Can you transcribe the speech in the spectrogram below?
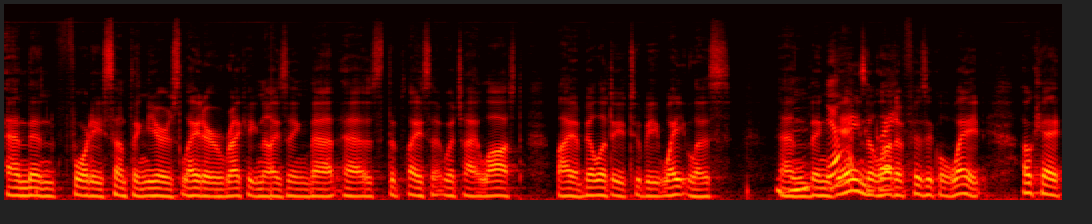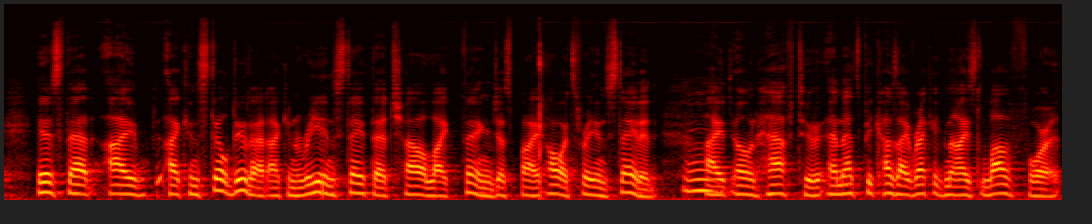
and then 40 something years later, recognizing that as the place at which I lost my ability to be weightless and mm-hmm. then yeah, gained a great. lot of physical weight. Okay, is that I I can still do that. I can reinstate that childlike thing just by oh it's reinstated. Mm. I don't have to, and that's because I recognized love for it.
